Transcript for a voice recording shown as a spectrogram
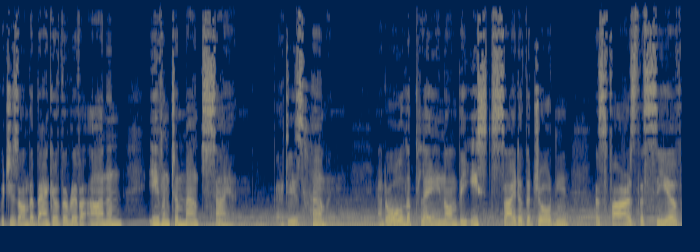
which is on the bank of the river Arnon, even to Mount Sion, that is Hermon, and all the plain on the east side of the Jordan, as far as the sea of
